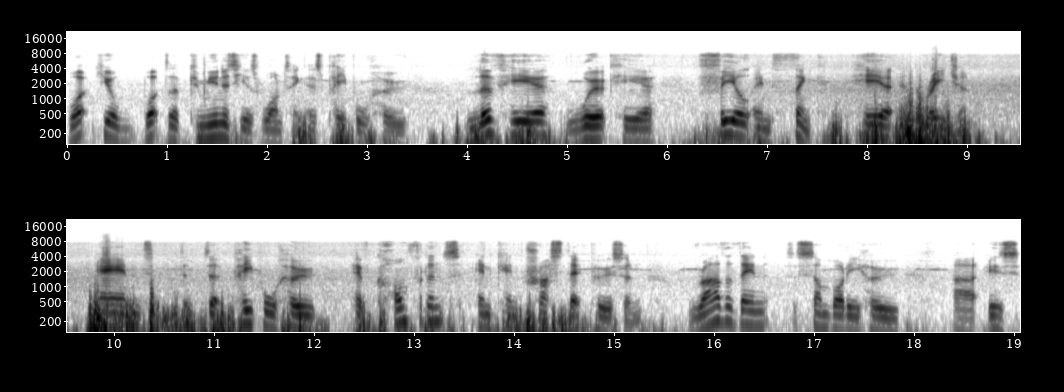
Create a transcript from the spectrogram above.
what you what the community is wanting is people who live here, work here, feel and think here in the region, and the, the people who have confidence and can trust that person, rather than somebody who uh, is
